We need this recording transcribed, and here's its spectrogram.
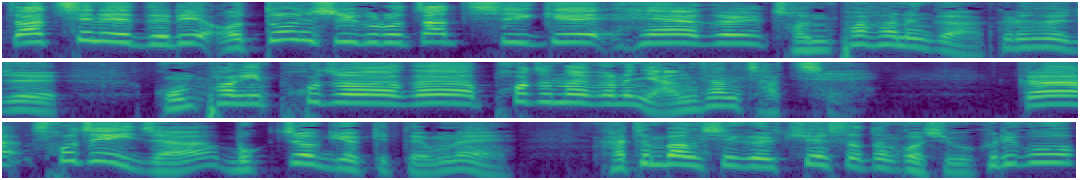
짜친 애들이 어떤 식으로 짜치게 해악을 전파하는가. 그래서 이제 곰팡이 포자가 퍼져나가는 양상 자체가 소재이자 목적이었기 때문에 같은 방식을 취했었던 것이고 그리고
